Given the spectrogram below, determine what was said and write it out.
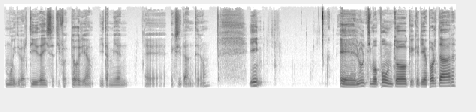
muy divertida y satisfactoria y también eh, excitante. ¿no? Y eh, el último punto que quería aportar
